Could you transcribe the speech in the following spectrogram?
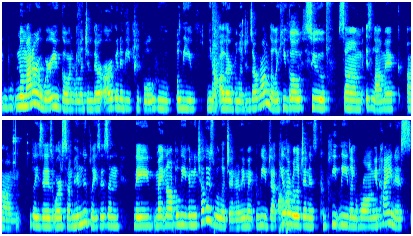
no matter where you go in religion there are going to be people who believe you know other religions are wrong though like you go to some islamic um places or some hindu places and they might not believe in each other's religion or they might believe that the other Uh-huh. religion is completely like wrong and heinous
